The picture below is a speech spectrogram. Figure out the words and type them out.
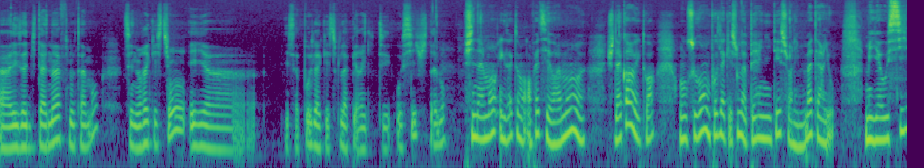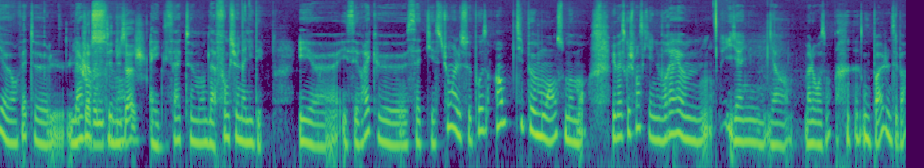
euh, les habitats neufs, notamment. C'est une vraie question et, euh, et ça pose la question de la pérennité aussi, finalement. Finalement, exactement. En fait, c'est vraiment. Euh, je suis d'accord avec toi. On, souvent, on pose la question de la pérennité sur les matériaux, mais il y a aussi, euh, en fait, euh, la pérennité d'usage. Exactement, de la fonctionnalité. Euh, et, c'est vrai que cette question, elle se pose un petit peu moins en ce moment. Mais parce que je pense qu'il y a une vraie. Euh, il, y a a malheureusement, ou pas, je ne sais pas,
